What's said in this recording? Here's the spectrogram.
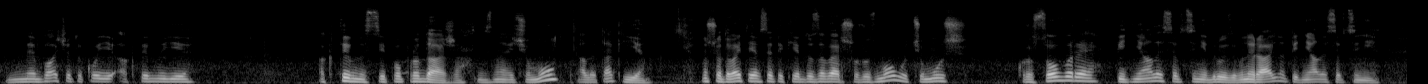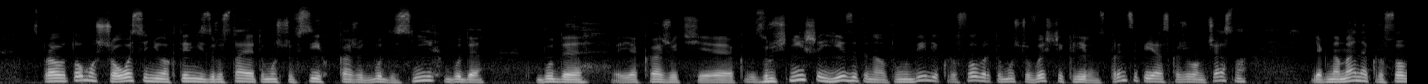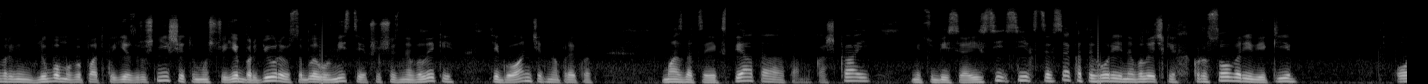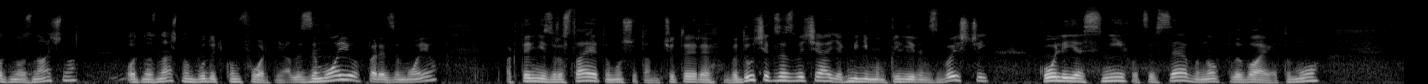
не бачу такої активної активності по продажах. Не знаю чому, але так є. Ну що, давайте я все-таки дозавершу розмову, чому ж кросовери піднялися в ціні. Друзі, вони реально піднялися в ціні. Справа в тому, що осінню активність зростає, тому що всі кажуть, буде сніг, буде, буде як кажуть, е, зручніше їздити на автомобілі, кросовер, тому що вищий кліренс. В принципі, я скажу вам чесно, Як на мене, кросовер він в будь-якому випадку є зручніший, тому що є бордюри, особливо в місті, якщо щось невеликий, Тігуанчик, наприклад, Mazda CX5, там Qashqai, Mitsubishi ASX, це все категорії невеличких кросоверів, які однозначно, однозначно будуть комфортні. Але зимою, перед зимою, активність зростає, тому що там 4 ведучих зазвичай, як мінімум кліренс вищий, колія, сніг, оце все воно впливає. Тому,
